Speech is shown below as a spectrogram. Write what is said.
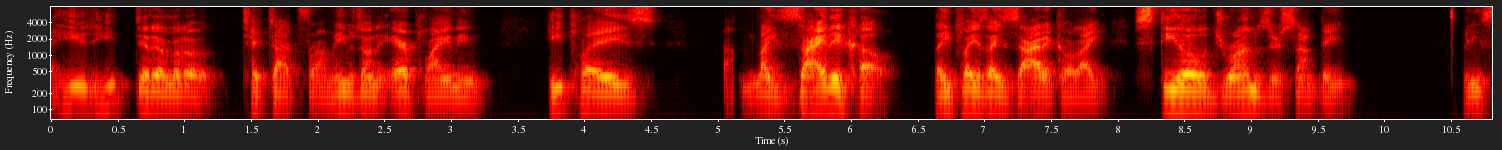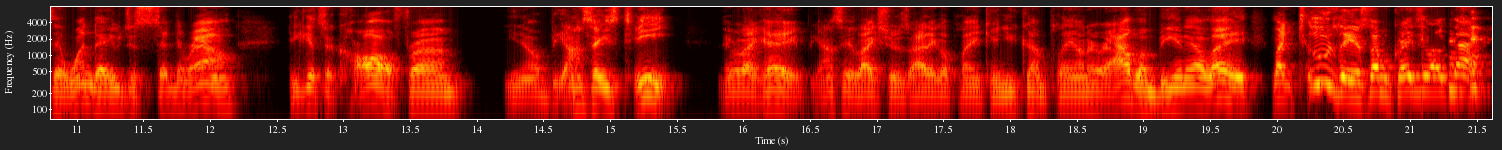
he he did a little TikTok from. He was on the airplane and he plays um, like Zydeco. Like he plays like Zydeco, like steel drums or something. And he said one day he was just sitting around. He gets a call from you know Beyonce's team. They were like, "Hey, Beyonce likes your Zydeco playing. Can you come play on her album? Be in L.A. like Tuesday or something crazy like that."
